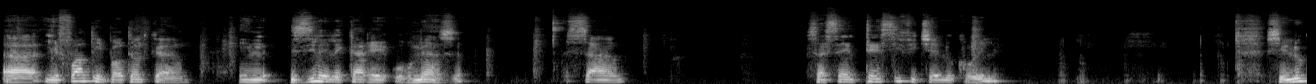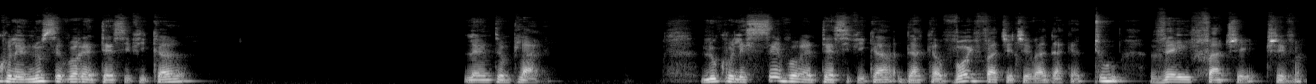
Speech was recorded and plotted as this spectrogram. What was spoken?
Uh, e foarte important că în zilele care urmează să, să se intensifice lucrurile. Și lucrurile nu se vor intensifica la întâmplare. Lucrurile se vor intensifica dacă voi face ceva, dacă tu vei face ceva.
